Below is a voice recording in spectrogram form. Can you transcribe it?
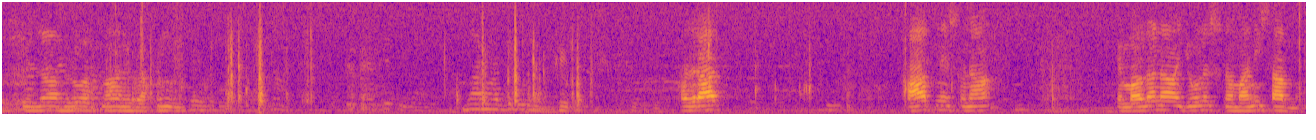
بسم اللہ الرحمن الرحیم حضرات، آپ نے سنا کہ مولانا یونس نعمانی صاحب نے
